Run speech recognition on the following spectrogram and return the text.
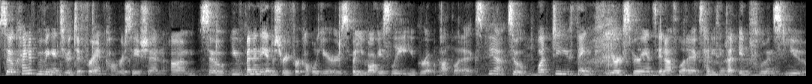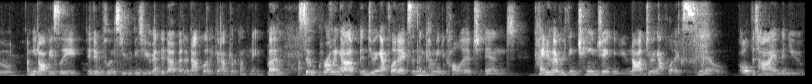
So, kind of moving into a different conversation. Um, so, you've been in the industry for a couple years, but you've mm-hmm. obviously you grew up with athletics. Yeah. So, what do you think your experience in athletics? How do you think that influenced you? I mean, obviously, it influenced you because you ended up at an athletic and outdoor company. But mm-hmm. so, growing up and doing athletics, and then coming to college, and kind of everything changing, and you not doing athletics, you know, all the time, and you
